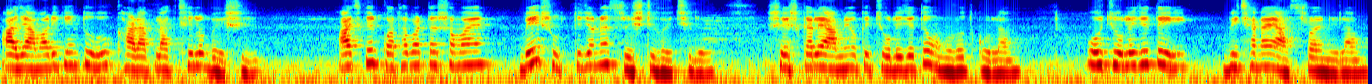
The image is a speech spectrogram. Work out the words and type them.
আজ আমারই কিন্তু খারাপ লাগছিল বেশি। আজকের কথাবার্তার সময় বেশ উত্তেজনার সৃষ্টি হয়েছিল। শেষকালে আমি ওকে চলে যেতে অনুরোধ করলাম। ও চলে যেতেই বিছানায় আশ্রয় নিলাম।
